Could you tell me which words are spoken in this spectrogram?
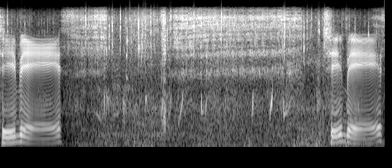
Csibész. Csibész.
